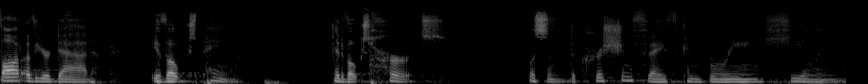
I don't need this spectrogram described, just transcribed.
thought of your dad evokes pain, it evokes hurts. Listen, the Christian faith can bring healing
